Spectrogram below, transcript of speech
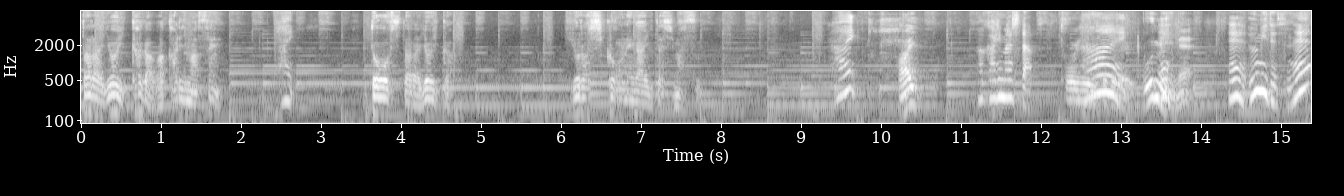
たらよいかが分かりません。はい。どうしたらよいかよろしくお願いいたします。はい。はい。わかりました。ということで、はい。海ね。え海ですね。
